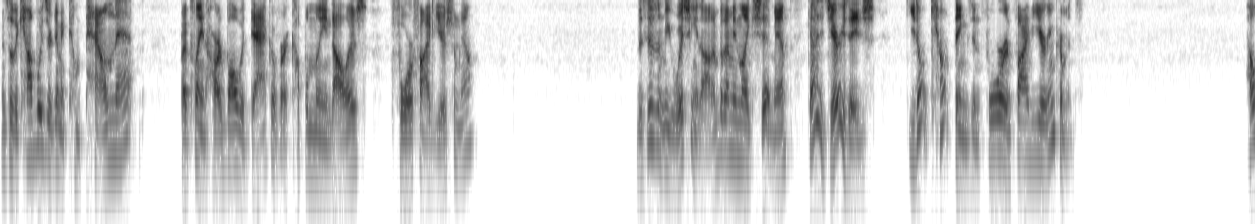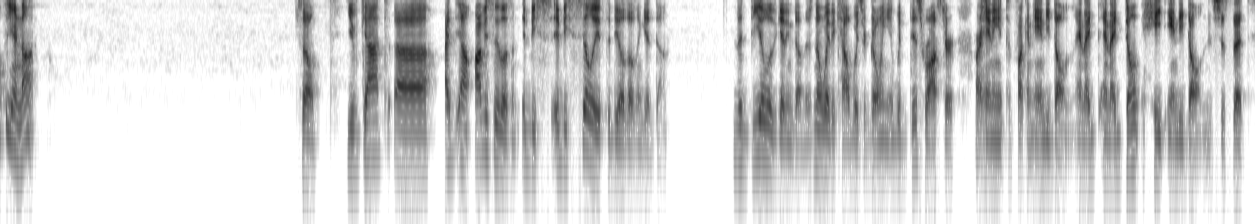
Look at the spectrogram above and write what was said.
And so the Cowboys are going to compound that by playing hardball with Dak over a couple million dollars four or five years from now. This isn't me wishing it on him, but I mean, like, shit, man. Guys, Jerry's age, you don't count things in four and five year increments. Healthy or not. So you've got, uh, I, obviously, listen, it'd be it'd be silly if the deal doesn't get done the deal is getting done. There's no way the Cowboys are going with this roster are handing it to fucking Andy Dalton. And I and I don't hate Andy Dalton. It's just that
